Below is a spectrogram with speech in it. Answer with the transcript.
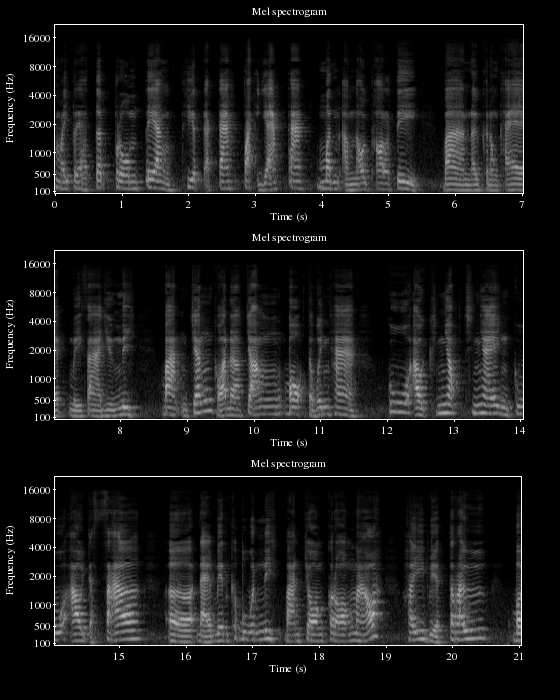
ស្មីព្រះអាទិត្យព្រមទាំងធាតុអាកាសបរិយាកាសមិនអំណោយផលទេបាទនៅក្នុងខែមេសាយើងនេះ បាទអញ្ចឹងគ្រាន់តែចង់បកទៅវិញថាគួរឲ្យខ្ញប់ឆ្ញែងគួរឲ្យតសើ អឺដែលមានក្បួននេះ បានចងក្រងមកហើយវាត្រូវបើ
